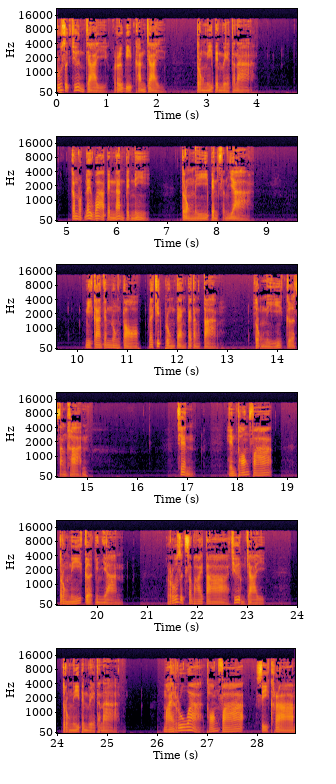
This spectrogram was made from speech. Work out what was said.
รู้สึกชื่นใจหรือบีบคั้นใจ ตรงนี้เป็นเวทนา กำหนดได้ว่าเป็นนั่นเป็นนี่ ตรงนี้เป็นสัญญา มีการจำนงตอบและคิดปรุงแต่งไปต่างๆ ตรงนี้เกิดสังขาร เช่น เห็นท้องฟ้า ตรงนี้เกิดวิญญาณ รู้สึกสบายตาชื่นใจ ตรงนี้เป็นเวทนา หมายรู้ว่าท้องฟ้า สีคราม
